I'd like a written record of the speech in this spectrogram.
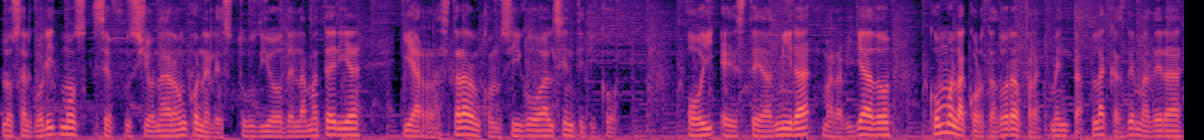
los algoritmos se fusionaron con el estudio de la materia y arrastraron consigo al científico. Hoy este admira, maravillado, cómo la cortadora fragmenta placas de madera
